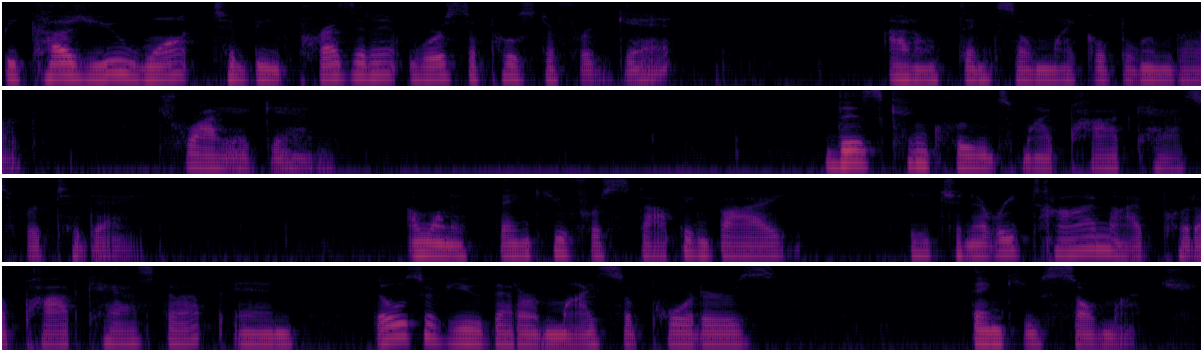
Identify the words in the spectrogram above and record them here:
because you want to be president, we're supposed to forget? I don't think so, Michael Bloomberg. Try again. This concludes my podcast for today. I want to thank you for stopping by each and every time I put a podcast up. And those of you that are my supporters, thank you so much.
